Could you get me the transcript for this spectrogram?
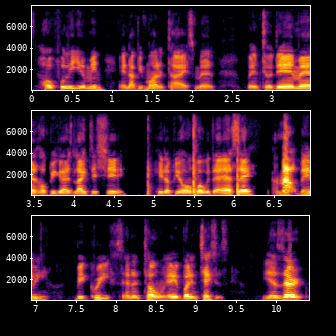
Hopefully, you know what I mean, and I'll be monetized, man. But until then, man, hope you guys like this shit. Hit up your homeboy with the Esse. I'm out, baby. Big Kree, San Antonio, everybody in Texas. Yes, sir.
